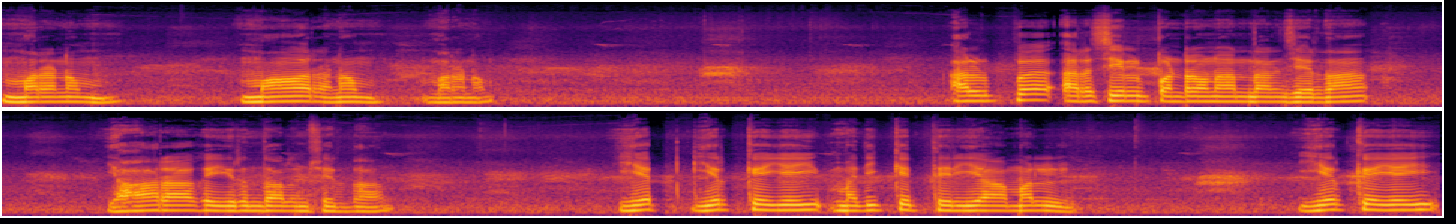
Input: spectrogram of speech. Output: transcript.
மரணம் மாரணம் மரணம். அல்ப அரசியல் பண்ணுறவனாக இருந்தாலும் சரி தான் யாராக இருந்தாலும் சரி தான் இயற் இயற்கையை மதிக்கத் தெரியாமல் இயற்கையை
